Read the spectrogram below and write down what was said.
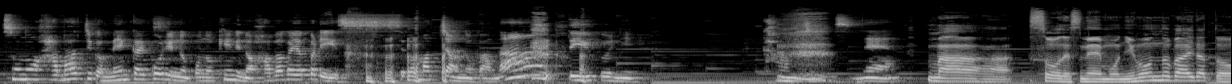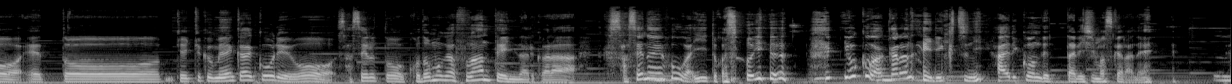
その幅っていうか、面会交流のこの権利の幅がやっぱり狭まっちゃうのかなっていうふうに感じですね。まあ、そうですね。もう日本の場合だと、えっと、結局面会交流をさせると子供が不安定になるから、させない方がいいとか、うん、そういうよくわからない理屈に入り込んでったりしますからね。うん、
